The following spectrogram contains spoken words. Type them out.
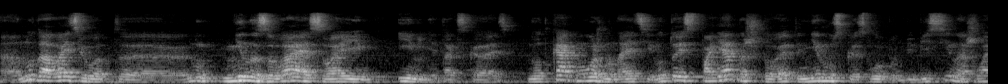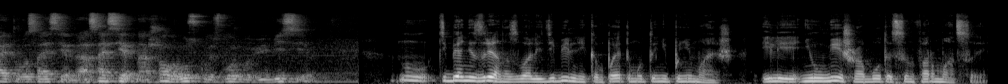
А, ну, давайте вот, э, ну, не называя своим имени, так сказать. Ну, вот как можно найти? Ну, то есть, понятно, что это не русская служба BBC нашла этого соседа, а сосед нашел русскую службу BBC. Ну, тебя не зря назвали дебильником, поэтому ты не понимаешь или не умеешь работать с информацией.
